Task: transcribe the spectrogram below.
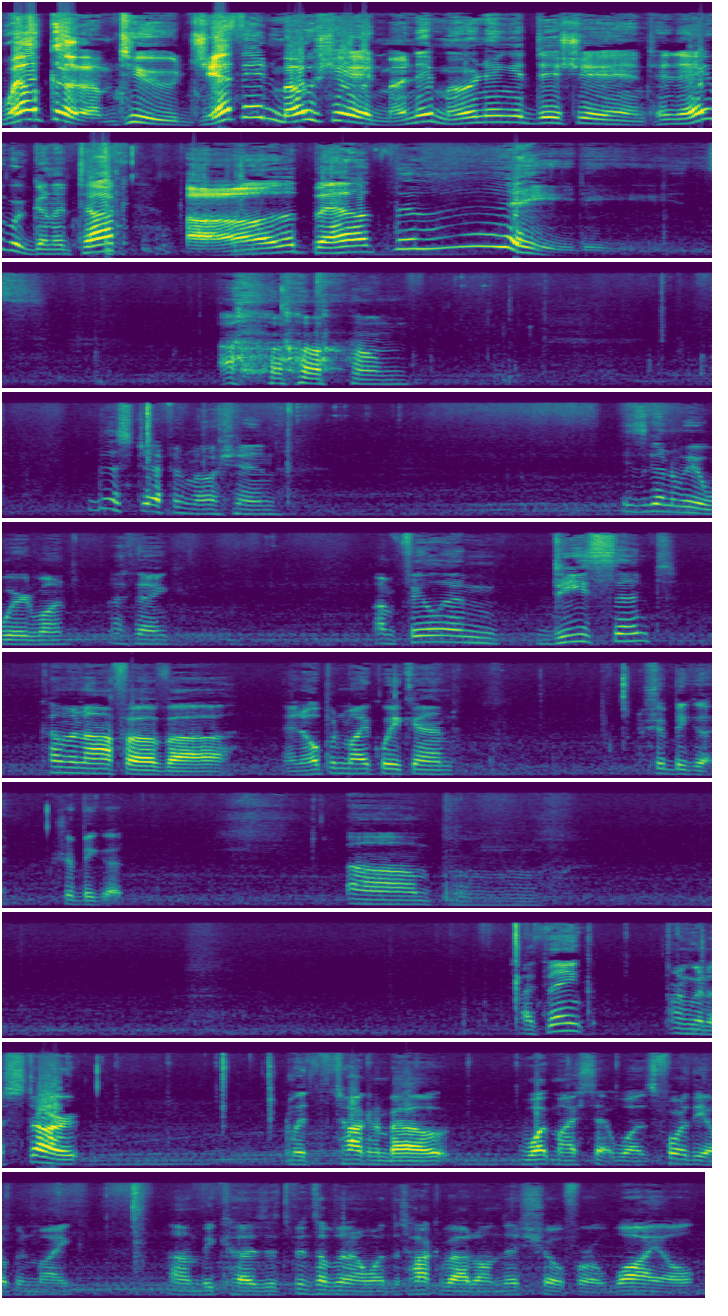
Welcome to Jeff in Motion Monday Morning Edition. Today we're gonna talk all about the ladies. Um, this Jeff in Motion is gonna be a weird one, I think. I'm feeling decent coming off of uh, an open mic weekend. Should be good. Should be good. Um, I think I'm going to start with talking about what my set was for the open mic um, because it's been something I wanted to talk about on this show for a while,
